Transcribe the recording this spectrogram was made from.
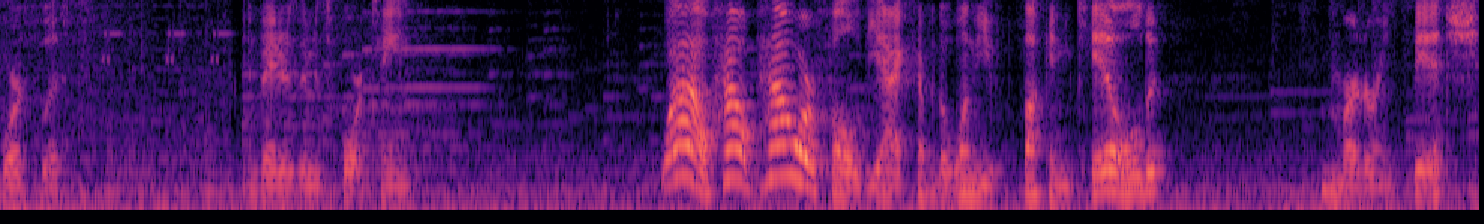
Worthless. Invader Zim is 14. Wow, how powerful! Yeah, except for the one you fucking killed. Murdering bitch.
